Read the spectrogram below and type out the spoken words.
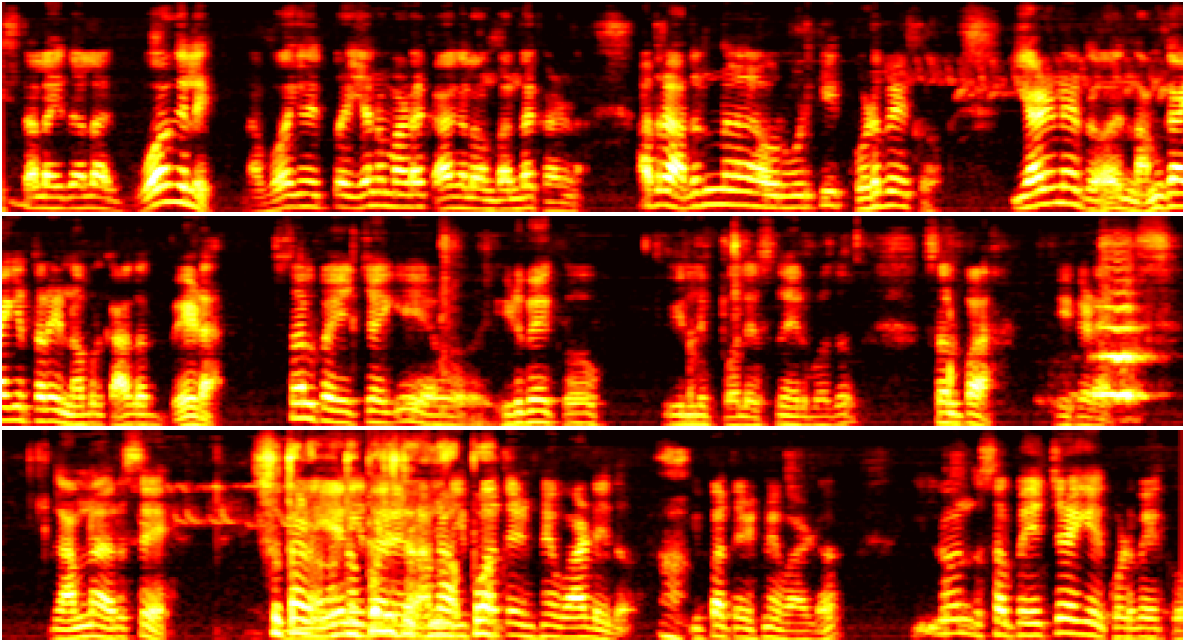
ಇಷ್ಟೆಲ್ಲ ಇದೆಲ್ಲ, ಹೋಗಲಿ. ನಾವು ಹೋಗಿತ್ತು ಏನು ಮಾಡೋಕ್ಕಾಗಲ್ಲ ಅವ್ನು ಬಂದ ಕಾರಣ. ಆದರೆ ಅದನ್ನು ಅವ್ರು ಹುಡುಕಿ ಕೊಡಬೇಕು. ಎರಡನೇದು, ನಮಗಾಗಿ ಥರ ಇನ್ನೊಬ್ರಿಗೆ ಆಗೋದು ಬೇಡ. ಸ್ವಲ್ಪ ಹೆಚ್ಚಾಗಿ ಇಡಬೇಕು. ಇಲ್ಲಿ ಪೊಲೀಸ್ನೇ ಇರ್ಬೋದು. ಸ್ವಲ್ಪ ಈ ಕಡೆ ಗಮನ ಹರಿಸಿ. ಇಪ್ಪತ್ತೆಂಟನೇ ವಾರ್ಡ್ ಇದು. ಇಪ್ಪತ್ತೆಂಟನೇ ವಾರ್ಡ್. ಇಲ್ಲೊಂದು ಸ್ವಲ್ಪ ಹೆಚ್ಚಾಗಿ ಕೊಡಬೇಕು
